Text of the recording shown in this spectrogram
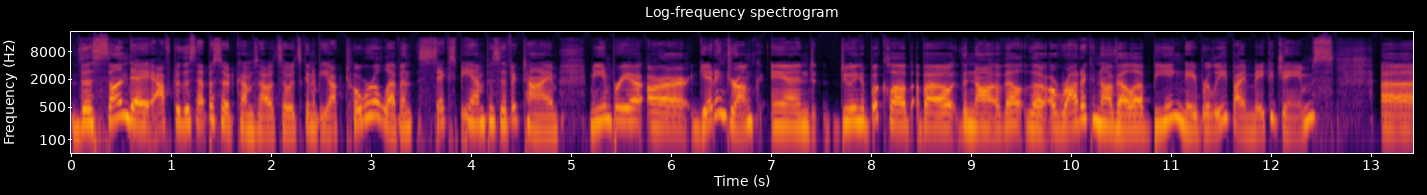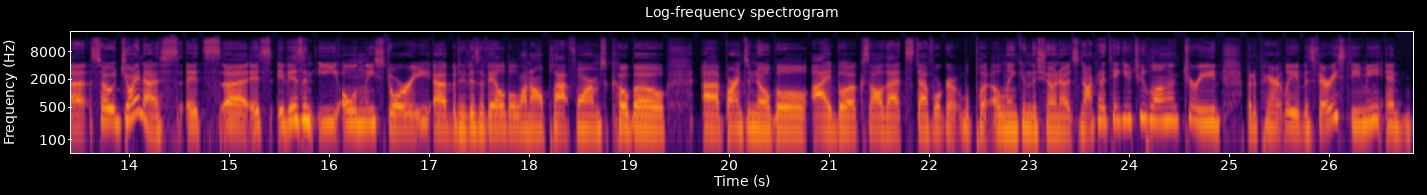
the Sunday after this episode comes out. So it's going to be October 11th, 6 p.m. Pacific time. Me and Brea are getting drunk and doing a book club about the novel, the erotic novella "Being Neighborly" by Micah James. Uh, so join us. It's uh, it's it is an e only story, uh, but it is available on all platforms: Kobo, uh, Barnes and Noble, iBooks, all that stuff. We're gonna, we'll put a link in the show notes. It's not going to take you too long to read, but apparently it is very steamy. And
